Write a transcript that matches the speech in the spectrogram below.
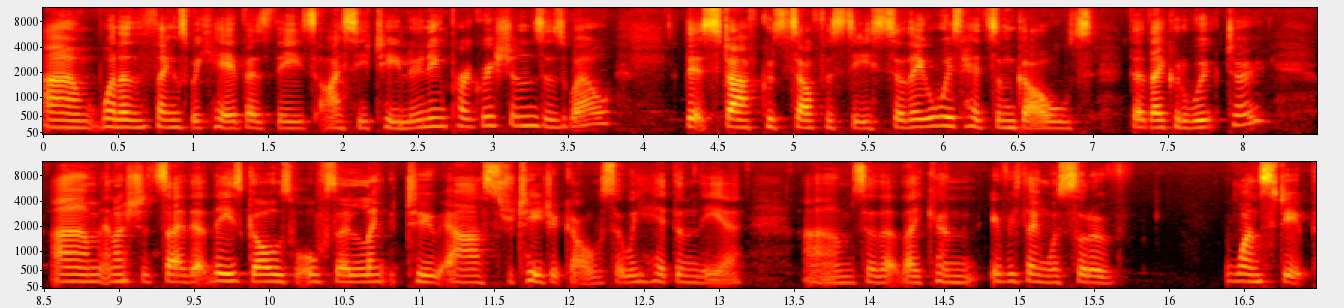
Um, one of the things we have is these ICT learning progressions as well that staff could self-assess. So they always had some goals that they could work to. Um, and I should say that these goals were also linked to our strategic goals. So we had them there um, so that they can, everything was sort of one step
